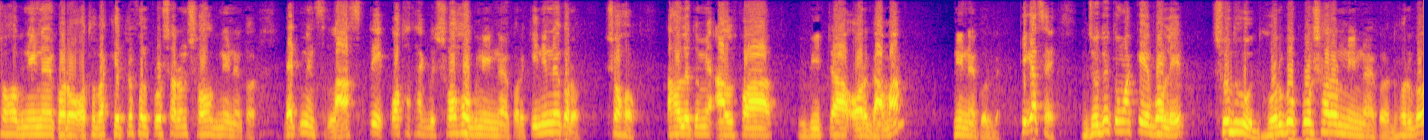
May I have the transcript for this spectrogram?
সহগ নির্ণয় করো অথবা ক্ষেত্রফল প্রসারণ সহগ নির্ণয় করো দ্যাট মিন্স লাস্টে কথা থাকবে সহগ নির্ণয় করো। কি নির্ণয় করো? সহগ। তাহলে তুমি আলফা, বিটা অর গামা নির্ণয় করবে। ঠিক আছে? যদি তোমাকে বলে শুধু দৈর্ঘ্য প্রসারণ নির্ণয় করো দৈর্ঘ্য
